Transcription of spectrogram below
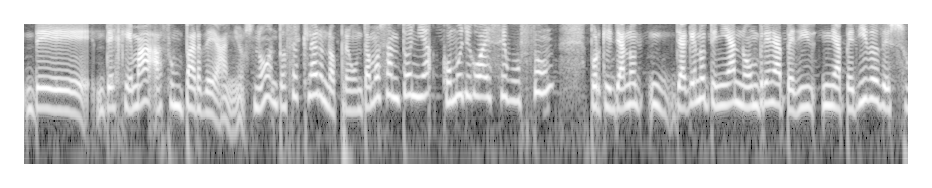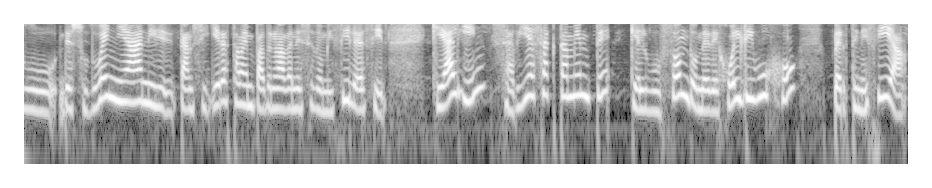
de, de, Gema hace un par de años, ¿no? Entonces, claro, nos preguntamos a Antonia cómo llegó a ese buzón, porque ya no, ya que no tenía nombre ni apellido, ni de su, de su dueña, ni tan siquiera estaba empadronada en ese domicilio. Es decir, que alguien sabía exactamente que el buzón donde dejó el dibujo pertenecía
